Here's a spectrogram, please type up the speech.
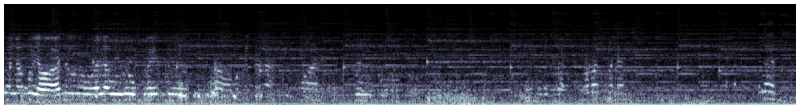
Walang kuya, ano, walang low pressure. Ah, makita lang. Kapag manan. 对。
